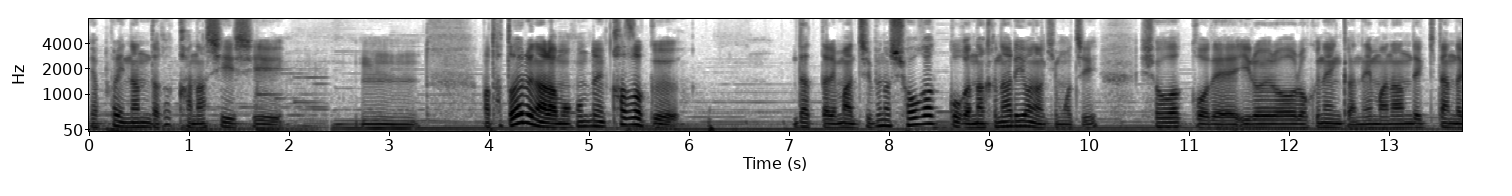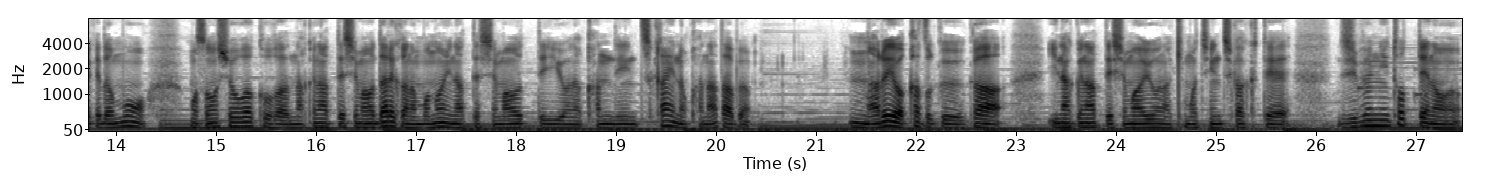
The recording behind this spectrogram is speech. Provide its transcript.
やっぱりなんだか悲しいし、まあ、例えるならもう本当に家族だったり、まあ、自分の小学校がなくなるような気持ち小学校でいろいろ6年間ね学んできたんだけどももうその小学校がなくなってしまう誰かのものになってしまうっていうような感じに近いのかな多分。うん、あるいは家族がいなくなってしまうような気持ちに近くて自分にとっての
